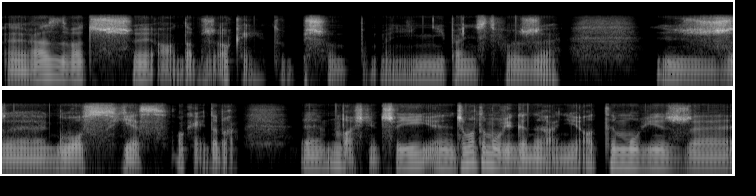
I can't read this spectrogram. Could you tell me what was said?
Raz, dwa, trzy. O, dobrze, ok. Tu piszą inni Państwo, że że głos jest. Ok, dobra. No właśnie, czyli czemu o tym mówię generalnie? O tym mówię, że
